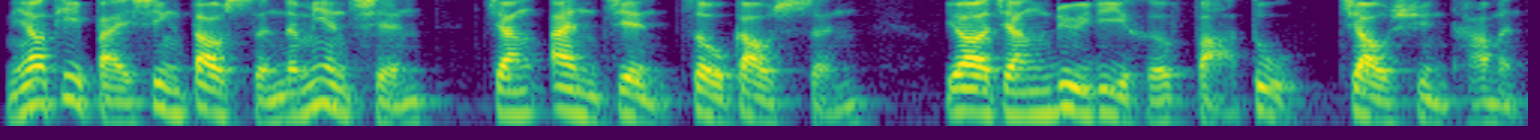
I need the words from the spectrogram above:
你要替百姓到神的面前，将案件奏告神，又要将律例和法度教训他们，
